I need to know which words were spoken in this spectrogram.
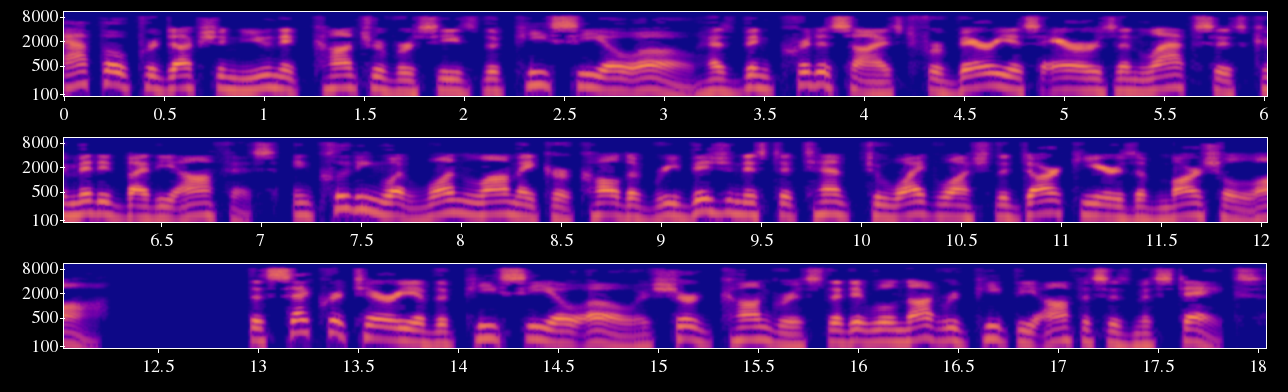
APO Production Unit Controversies The PCOO has been criticized for various errors and lapses committed by the office, including what one lawmaker called a revisionist attempt to whitewash the dark years of martial law. The Secretary of the PCOO assured Congress that it will not repeat the office's mistakes.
